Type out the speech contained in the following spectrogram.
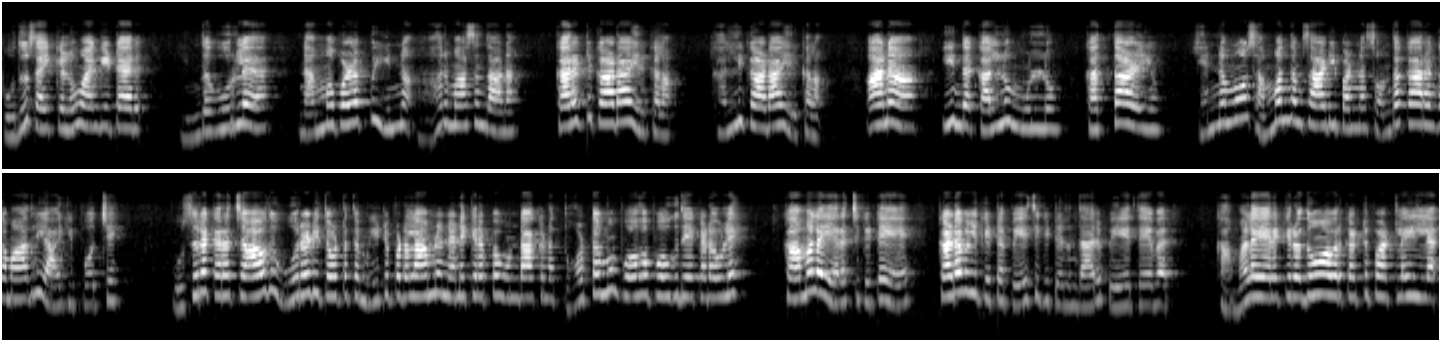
புது சைக்கிளும் வாங்கிட்டாரு. இந்த ஊர்ல நம்ம பழப்பு இன்னும் ஆறு மாசம் தானா கரட்டு காடா இருக்கலாம் கள்ளி காடா இருக்கலாம். ஆனா இந்த கல்லும் முள்ளும் கத்தாழையும் என்னமோ சம்பந்தம் சாடி பண்ண சொந்தக்காரங்க மாதிரி ஆகி போச்சே. உசுர கரைச்சாவது ஊரடி தோட்டத்தை மீட்டுப்படலாம்னு நினைக்கிறப்ப உண்டாக்குன தோட்டமும் போக போகுதே கடவுளே. கமலை இறைச்சிக்கிட்டே கடவுள்கிட்ட பேசிக்கிட்டு இருந்தாரு பேத்தேவர் கமலை இறைக்கிறதும் அவர் கட்டுப்பாட்டில் இல்லை.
